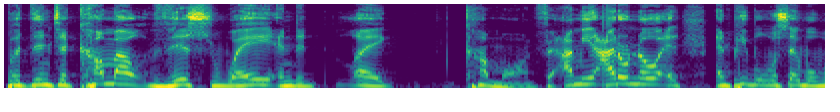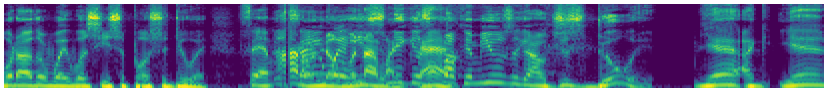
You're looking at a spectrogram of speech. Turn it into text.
but then to come out this way and to like, come on. fa- I mean, I don't know. And, people will say, well, what other way was he supposed to do it? Fam, The I don't know, but not like sneak his that. fucking music out. Just do it yeah, I, yeah.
